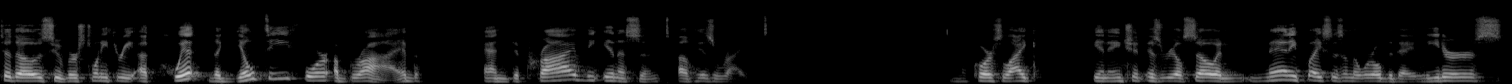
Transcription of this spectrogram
to those who, verse 23, acquit the guilty for a bribe and deprive the innocent of his right. And of course, like in ancient Israel, so in many places in the world today, leaders,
